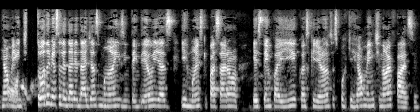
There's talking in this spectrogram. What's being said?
realmente, toda a minha solidariedade às mães, entendeu? E às irmãs que passaram esse tempo aí com as crianças, porque realmente não é fácil.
